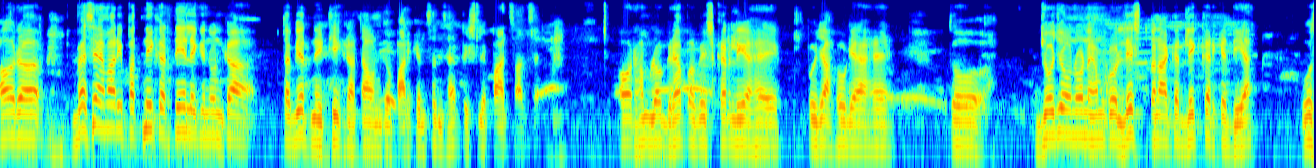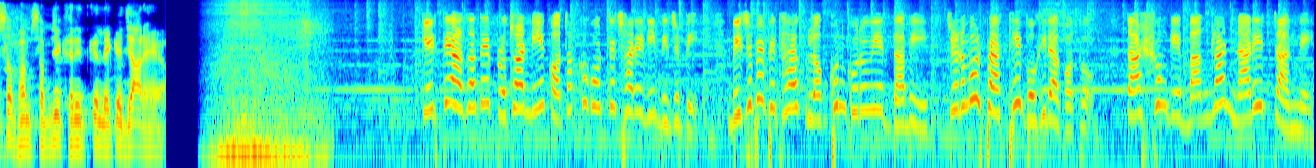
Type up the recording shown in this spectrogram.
और अ, वैसे हमारी पत्नी करती है लेकिन उनका तबीयत नहीं ठीक रहता उनको पार्किंसन है पिछले पाँच साल से और हम लोग गृह प्रवेश कर लिया है पूजा हो गया है तो जो जो उन्होंने हमको लिस्ट बनाकर लिख करके दिया वो सब हम सब्जी खरीद के लेके जा रहे हैं কীর্তি আজাদের প্রচার নিয়ে কটাক্ষ করতে ছাড়েনি বিজেপি বিজেপি বিধায়ক লক্ষণ কুরুইয়ের দাবি তৃণমূল প্রার্থী বহিরাগত তার সঙ্গে বাংলার নারীর টান নেই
